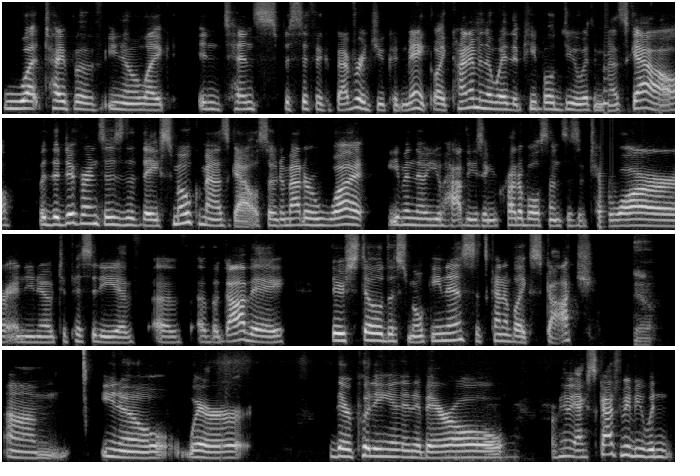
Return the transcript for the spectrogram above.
what type of, you know, like intense specific beverage you could make, like kind of in the way that people do with mezcal. But the difference is that they smoke mezcal. So no matter what, even though you have these incredible senses of terroir and you know typicity of of, of agave, there's still the smokiness. It's kind of like scotch. Yeah. Um, you know, where they're putting it in a barrel, or maybe scotch maybe wouldn't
